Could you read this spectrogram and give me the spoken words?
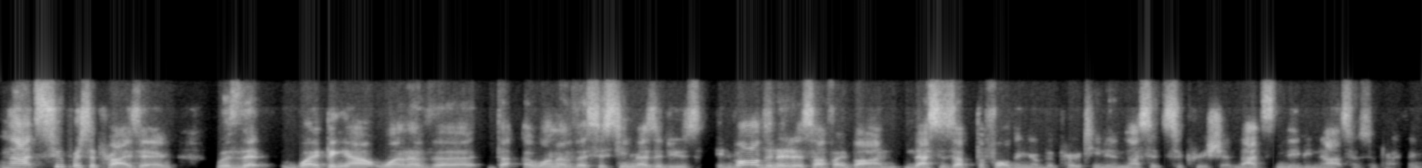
not super surprising was that wiping out one of the, the uh, one of the cysteine residues involved in a disulfide bond messes up the folding of the protein and thus its secretion. That's maybe not so surprising.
